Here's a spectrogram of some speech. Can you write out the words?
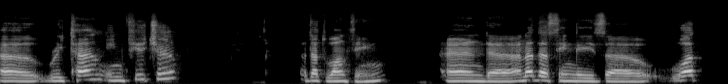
uh, return in future? That's one thing. And uh, another thing is uh, what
